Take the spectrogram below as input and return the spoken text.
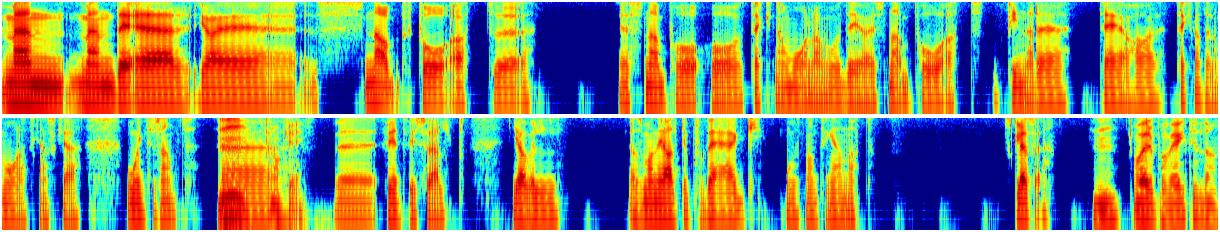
men, men det är, jag är snabb på att eh, jag är snabb på att teckna och måla och det jag är snabb på att finna det, det jag har tecknat eller målat ganska ointressant. Mm, Eh, okej. eh, rent visuellt. Jag vill, alltså man är alltid på väg mot någonting annat. Skulle jag säga. Mm. Vad är du på väg till då?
